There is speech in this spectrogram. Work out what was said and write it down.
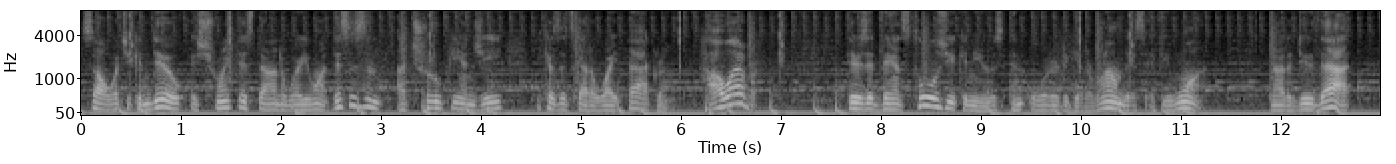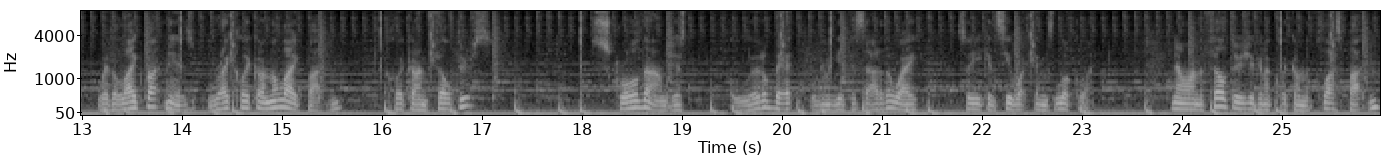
So what you can do is shrink this down to where you want. This isn't a true PNG because it's got a white background. However, there's advanced tools you can use in order to get around this if you want. Now to do that, where the like button is, right click on the like button, click on filters, scroll down just a little bit. We're going to get this out of the way so you can see what things look like. Now on the filters, you're going to click on the plus button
